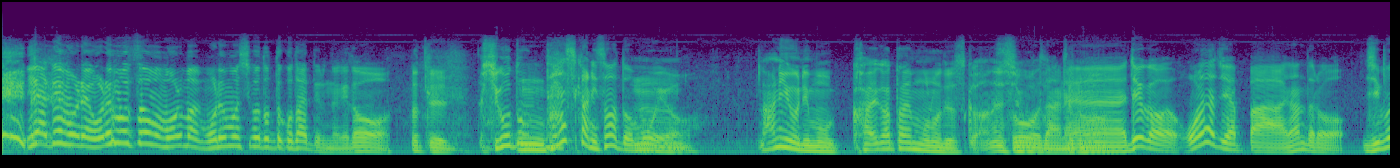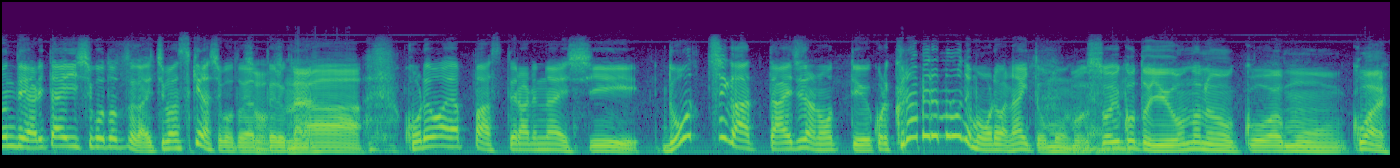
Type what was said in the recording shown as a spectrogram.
いやでもね俺もそう俺も俺も仕事って答えてるんだけど、だって仕事、うん、確かにそうだと思うよ、うん。何よりも変え難いものですからね仕そうだね。っていうか俺たちやっぱなんだろう自分でやりたい仕事っていうか一番好きな仕事をやってるから、これはやっぱ捨てられないしどっちが大事なのっていうこれ比べるものでも俺はないと思うんだよ、ね、そういうこと言う女の子はもう怖い。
